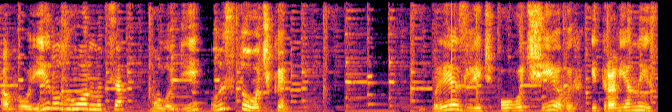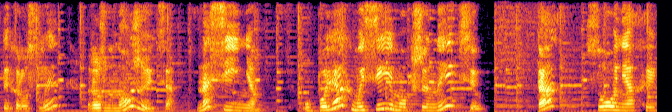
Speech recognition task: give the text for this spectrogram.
а вгорі розгорнуться молоді листочки. Безліч овочевих і трав'янистих рослин розмножуються насінням. У полях ми сіємо пшеницю та соняхи.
